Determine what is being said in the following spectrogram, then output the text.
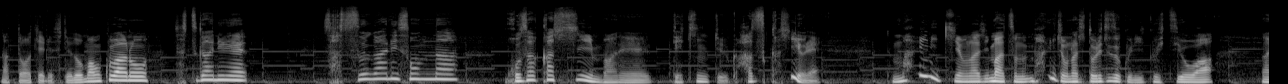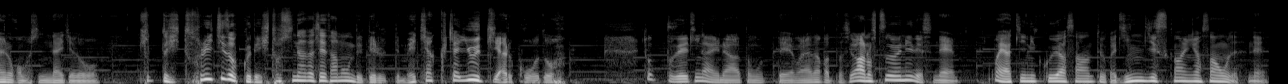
なったわけですけど、まあ、僕はあの、さすがにね、さすがにそんな小賢しい真似できんというか、恥ずかしいよね。毎日同じ、まあ、その毎日同じ鳥貴族に行く必要はないのかもしれないけど、ちょっと鳥貴族で一品だけ頼んで出るってめちゃくちゃ勇気ある行動 ちょっとできないなと思って、まあ、やらなかったし、あの、普通にですね、まあ、焼肉屋さんというか、ジンギスカン屋さんをですね、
